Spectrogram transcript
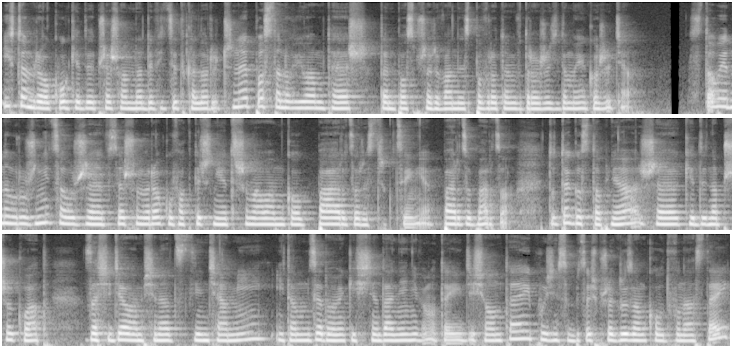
i w tym roku, kiedy przeszłam na deficyt kaloryczny, postanowiłam też ten post przerywany z powrotem wdrożyć do mojego życia. Z tą jedną różnicą, że w zeszłym roku faktycznie trzymałam go bardzo restrykcyjnie, bardzo, bardzo. Do tego stopnia, że kiedy na przykład zasiedziałam się nad zdjęciami i tam zjadłam jakieś śniadanie, nie wiem, o tej dziesiątej, później sobie coś przegryzłam koło dwunastej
